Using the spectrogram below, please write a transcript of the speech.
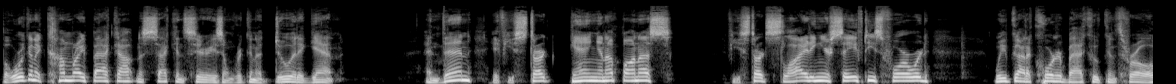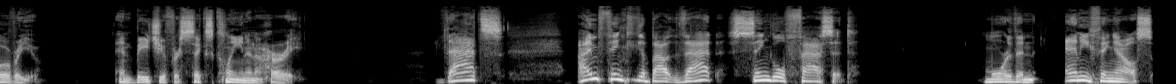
but we're going to come right back out in the second series and we're going to do it again. And then if you start ganging up on us, if you start sliding your safeties forward, we've got a quarterback who can throw over you and beat you for six clean in a hurry. That's, I'm thinking about that single facet more than anything else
